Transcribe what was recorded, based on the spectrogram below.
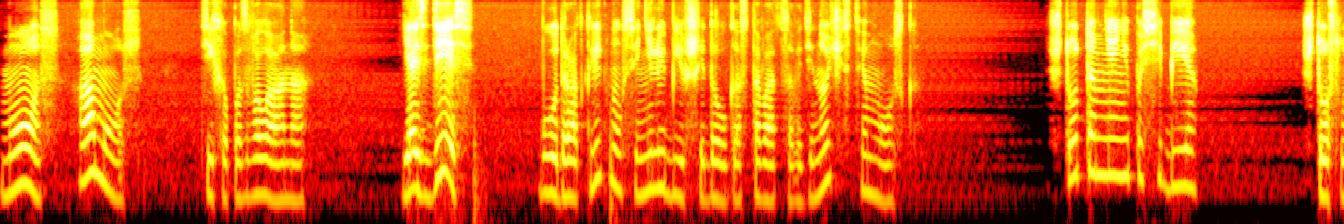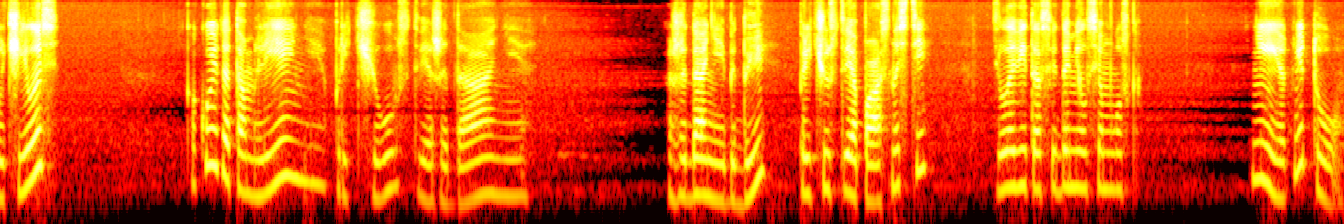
«Мос, Амос!» – тихо позвала она. «Я здесь!» – бодро откликнулся не любивший долго оставаться в одиночестве мозг. «Что-то мне не по себе». «Что случилось?» «Какое-то томление, предчувствие, ожидание». «Ожидание беды? Предчувствие опасности?» – деловито осведомился мозг. «Нет, не то».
